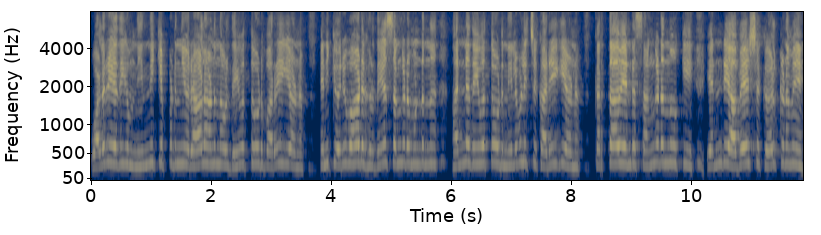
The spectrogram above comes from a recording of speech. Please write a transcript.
വളരെയധികം നിന്ദിക്കപ്പെടുന്ന ഒരാളാണെന്ന് അവൾ ദൈവത്തോട് പറയുകയാണ്. എനിക്ക് ഒരുപാട് ഹൃദയ സങ്കടമുണ്ടെന്ന് ഹന്ന ദൈവത്തോട് നിലവിളിച്ച് കരയുകയാണ്. കർത്താവ് എന്റെ സങ്കടം നോക്കി എന്റെ അപേക്ഷ കേൾക്കണമേ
